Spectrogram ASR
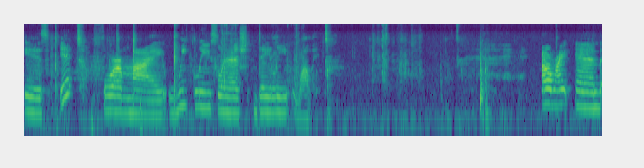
is it for my weekly slash daily wallet all right and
